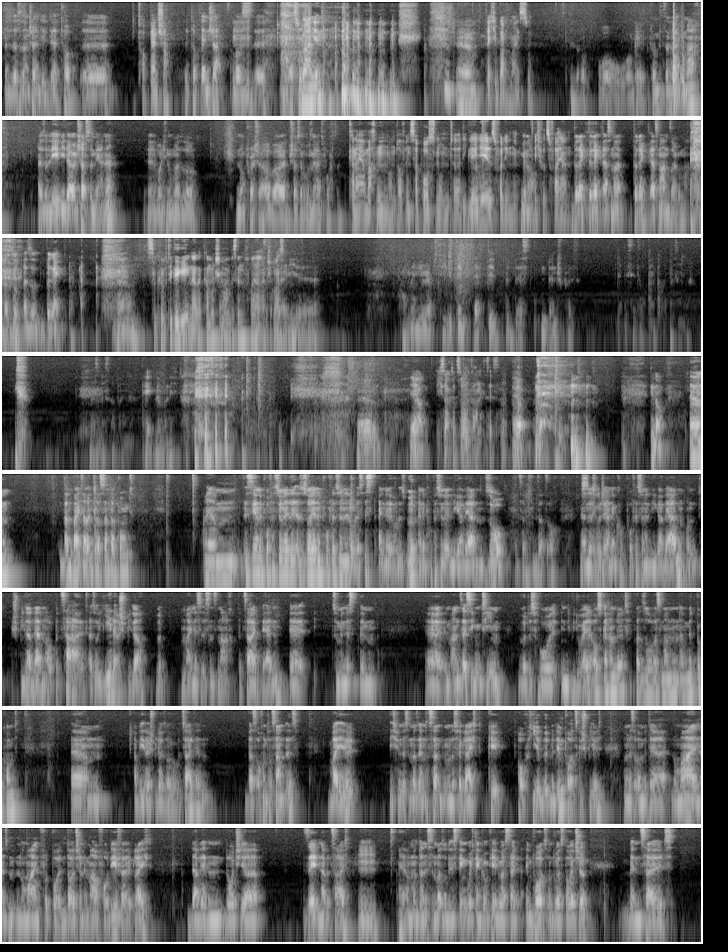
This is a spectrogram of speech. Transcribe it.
Also das ist anscheinend der Top äh, Top Bencher der Top-Bencher mhm. aus, äh, aus Spanien. ähm, Welche Bank meinst du? Wow, okay. 15 hat er gemacht. Also Levi, da schaffst du mehr, ne? Äh, wollte ich nur mal so. No pressure, aber schaffst ja wohl mehr als 15. Kann er ja machen und auf Insta posten und äh, die Gladiators genau. verlinken. Genau. Ich würde es feiern. Direkt, direkt erstmal direkt erstmal Ansage machen. also, also direkt. ähm, Zukünftige Gegner, da kann man schon ja. mal ein bisschen Feuer reinschmeißen. Uh, how many reps do you think that did the best in bench press? Das ist jetzt auch kein korrektes Englisch. das ist aber eine Tape, wenn man nicht. ähm, ja. ja. Ich sag dazu auch gar nichts jetzt. Ja. genau. Ähm, dann weiterer interessanter Punkt. Ähm, ist ja eine professionelle, also es soll ja eine professionelle, oder es ist eine, oder es wird eine professionelle Liga werden. So, jetzt habe ich den Satz auch. Ähm, es wird ja eine professionelle Liga werden und Spieler werden auch bezahlt. Also jeder Spieler wird meines Wissens nach bezahlt werden. Äh, zumindest im, äh, im ansässigen Team wird es wohl individuell ausgehandelt, so was man äh, mitbekommt. Ähm, aber jeder Spieler soll bezahlt werden. Was auch interessant ist, weil ich finde es immer sehr interessant, wenn man das vergleicht, okay, auch hier wird mit Imports gespielt. Wenn man das aber mit der normalen, also mit dem normalen Football in Deutschland im AVD vergleicht, da werden Deutsche ja seltener bezahlt. Mhm. Ähm, und dann ist immer so dieses Ding, wo ich denke, okay, du hast halt Imports und du hast Deutsche. Wenn es halt,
